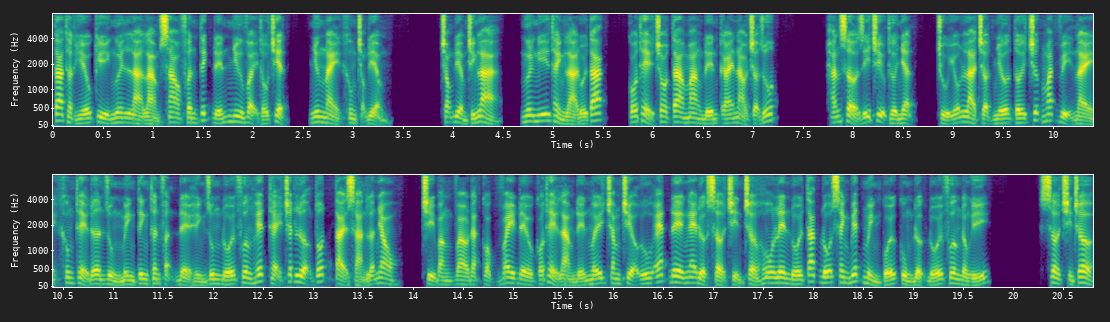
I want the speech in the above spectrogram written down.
ta thật hiếu kỳ ngươi là làm sao phân tích đến như vậy thấu triệt, nhưng này không trọng điểm. Trọng điểm chính là, ngươi nghĩ thành là đối tác, có thể cho ta mang đến cái nào trợ giúp? Hắn sở dĩ chịu thừa nhận, chủ yếu là chợt nhớ tới trước mắt vị này không thể đơn dùng minh tinh thân phận để hình dung đối phương hết thể chất lượng tốt tài sản lẫn nhau, chỉ bằng vào đặt cọc vay đều có thể làm đến mấy trăm triệu usd nghe được sở chỉnh chờ hô lên đối tác đỗ xanh biết mình cuối cùng được đối phương đồng ý. Sơ chỉnh chờ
